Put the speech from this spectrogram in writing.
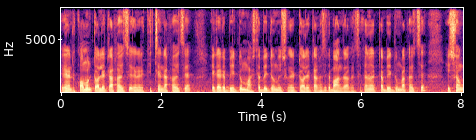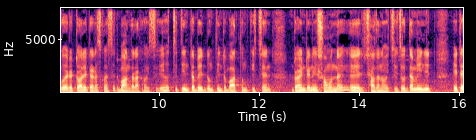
এখানে একটা কমন টয়লেট রাখা হয়েছে, এখানে একটা কিচেন রাখা হয়েছে। এটা একটা বেডরুম, মাস্টার বেডরুম, এর সঙ্গে একটা টয়লেট রাখা হয়েছে, একটা বারান্দা রাখা হয়েছে। এখানেও একটা বেডরুম রাখা হয়েছে। এর সঙ্গে একটা টয়লেট অ্যাটাচ করা হয়েছে, একটা বারান্দা রাখা হয়েছে। এই হচ্ছে তিনটা বেডরুম, তিনটা বাথরুম, কিচেন, ড্রয়িং ডাইনিং সমন্বয়ে সাজানো হয়েছে। যদি আমি ইউনিট, এটা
